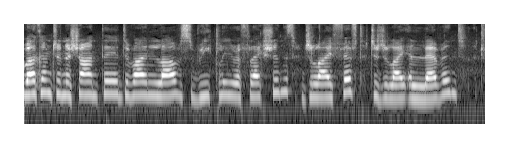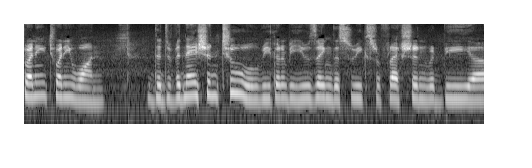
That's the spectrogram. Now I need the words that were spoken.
Welcome to Nishante Divine Love's weekly reflections, July 5th to July 11th, 2021. The divination tool we're going to be using this week's reflection would be uh,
